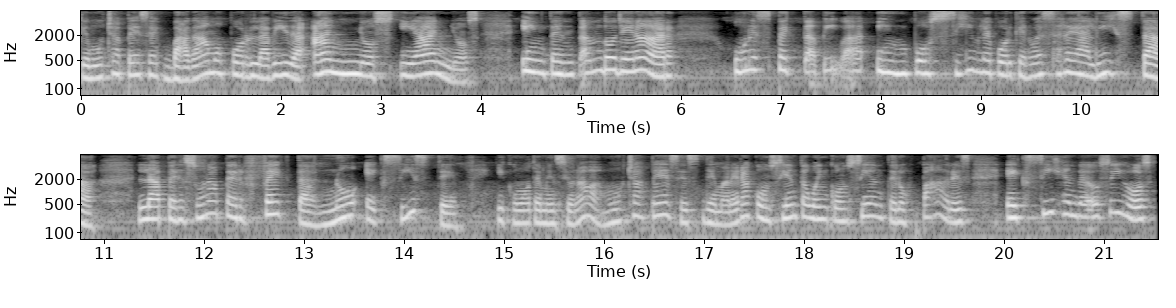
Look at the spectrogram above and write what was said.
que muchas veces vagamos por la vida años y años intentando llenar una expectativa imposible porque no es realista. La persona perfecta no existe. Y como te mencionaba, muchas veces de manera consciente o inconsciente los padres exigen de los hijos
